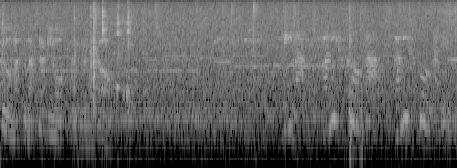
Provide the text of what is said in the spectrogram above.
春を待つ街並みを味わいましょう次は上福岡上福岡です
